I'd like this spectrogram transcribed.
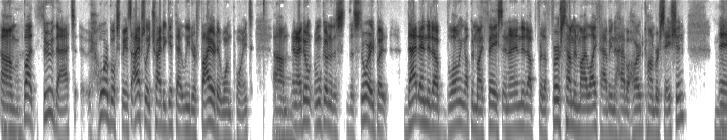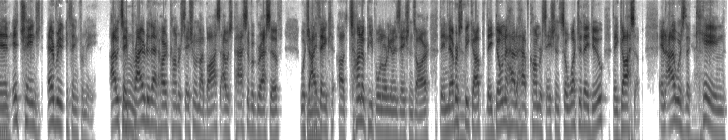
Um. But through that horrible experience, I actually tried to get that leader fired at one point. Um, uh. And I don't I won't go into the, the story, but that ended up blowing up in my face. And I ended up for the first time in my life having to have a hard conversation. Mm. And it changed everything for me. I would say mm. prior to that hard conversation with my boss, I was passive aggressive, which mm. I think a ton of people in organizations are. They never yeah. speak up. They don't know how to have conversations. So what do they do? They gossip. And I was the yeah. king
